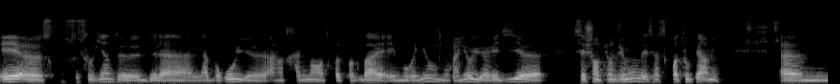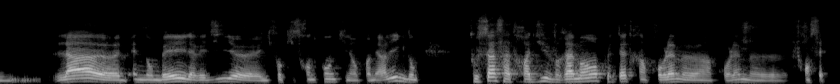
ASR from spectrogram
Et euh, on se souvient de, la, brouille euh, à l'entraînement entre Pogba et Mourinho. Mourinho lui avait dit euh, c'est champion du monde et ça se croit tout permis. là, Ndombe, il avait dit il faut qu'il se rende compte qu'il est en première ligue. Donc tout ça, ça traduit vraiment peut-être un problème, un problème français.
